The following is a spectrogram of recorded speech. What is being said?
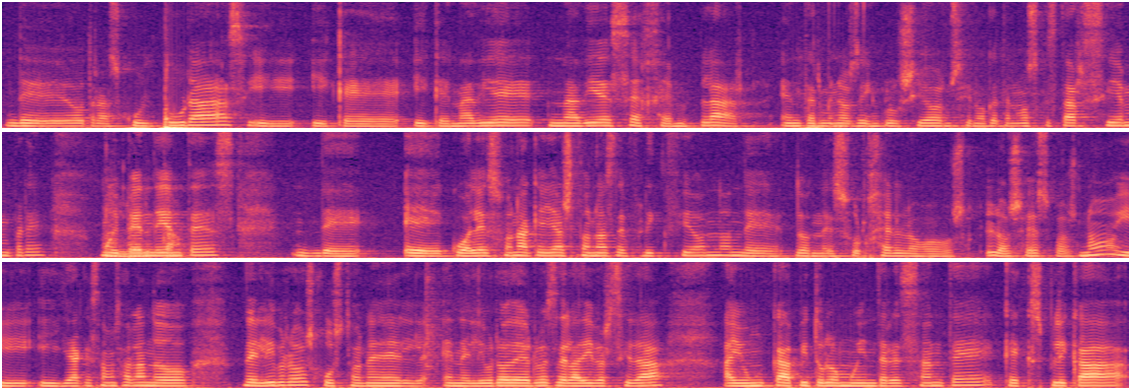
de otras culturas y, que, y que nadie, nadie es ejemplar en términos de inclusión, sino que tenemos que estar siempre muy pendientes de eh, cuáles son aquellas zonas de fricción donde, donde surgen los, los sesgos. ¿no? Y, ya que estamos hablando de libros, justo en el, en el libro de Héroes de la Diversidad hay un capítulo muy interesante que explica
